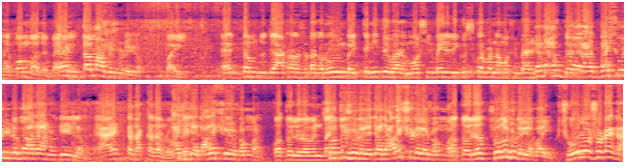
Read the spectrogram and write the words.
হ্যাঁ কম বাজেট ভাই। একদম আঠারোশো টাকা। ভাই একদম যদি আঠারোশো টাকা রবিন ভাইতে নিতে পারে মহসিন ভাই রিকোয়েস্ট করবেন না মহসিন ভাই না, না, আমি তো আর বাইশশো কোটি টাকা আর আরও দিয়ে দিলাম আরেকটা ধাক্কা আশি ভাই। টাকা আরেকশো সম্মান। কত হইল রবিন ভাই সতেরোশো টাকা আরেকশো টাকা সম্মান। কত হইল? ষোলোশো টাকা ভাই ষোলোশো টাকা?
